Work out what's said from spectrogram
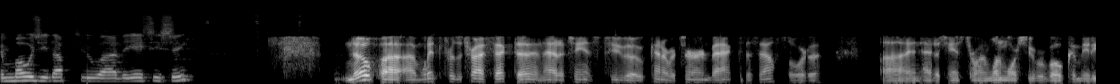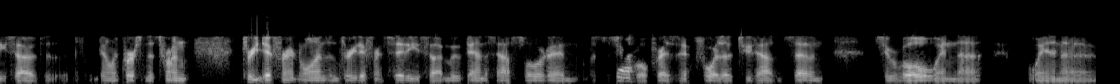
you moseyed up to uh, the ACC? Nope. Uh, I went for the trifecta and had a chance to uh, kind of return back to South Florida uh, and had a chance to run one more Super Bowl committee. So I was the only person that's run three different ones in three different cities. So I moved down to South Florida and was the Super Bowl president for the 2007 Super Bowl when uh, when uh,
